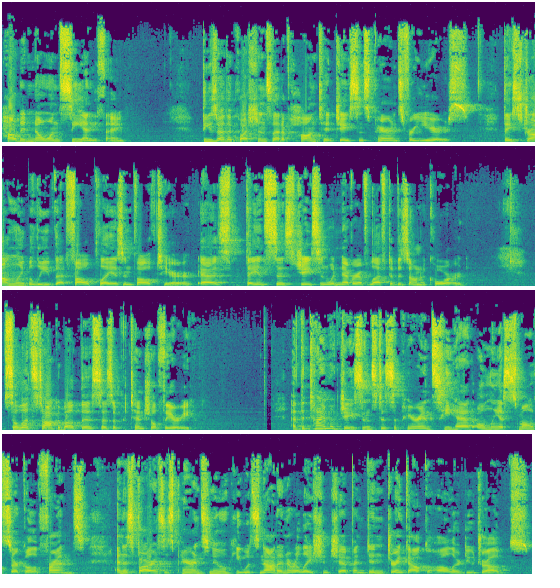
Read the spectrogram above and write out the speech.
How did no one see anything? These are the questions that have haunted Jason's parents for years. They strongly believe that foul play is involved here, as they insist Jason would never have left of his own accord. So let's talk about this as a potential theory. At the time of Jason's disappearance, he had only a small circle of friends, and as far as his parents knew, he was not in a relationship and didn't drink alcohol or do drugs.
